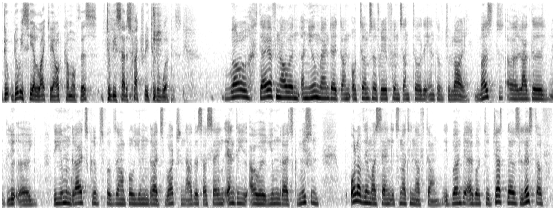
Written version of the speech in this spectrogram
do, do we see a likely outcome of this to be satisfactory to the workers? Well, they have now a, a new mandate on or terms of reference until the end of July. Most, uh, like the uh, the human rights groups, for example, Human Rights Watch and others are saying, and the, our Human Rights Commission, all of them are saying it's not enough time. It won't be able to just those list of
